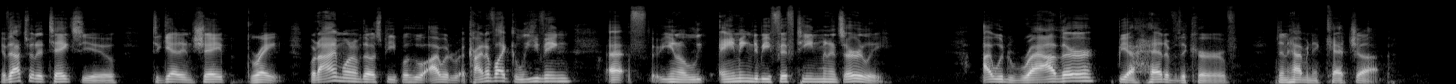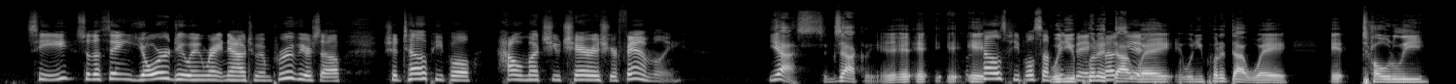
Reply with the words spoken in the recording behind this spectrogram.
If that's what it takes you to get in shape, great. But I'm one of those people who I would kind of like leaving, at, you know, aiming to be 15 minutes early. I would rather be ahead of the curve than having to catch up. See? So the thing you're doing right now to improve yourself should tell people how much you cherish your family. Yes, exactly. It, it, it, it, tells people something when you put it that you. way, when you put it that way, it totally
